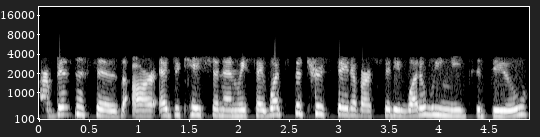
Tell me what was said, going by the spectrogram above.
our businesses, our education, and we say, what's the true state of our city? What do we need to do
